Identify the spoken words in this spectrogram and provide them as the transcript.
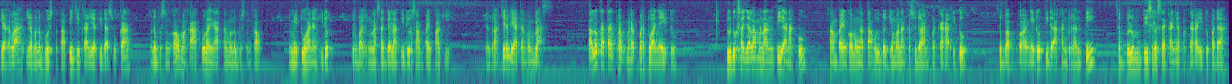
biarlah ia menebus. Tetapi jika ia tidak suka menebus engkau, maka akulah yang akan menebus engkau. Demi Tuhan yang hidup, berbaringlah sajalah tidur sampai pagi. Dan terakhir di ayat 18. Lalu kata mertuanya itu, Duduk sajalah menanti anakku, sampai engkau mengetahui bagaimana kesudahan perkara itu. Sebab orang itu tidak akan berhenti sebelum diselesaikannya perkara itu pada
